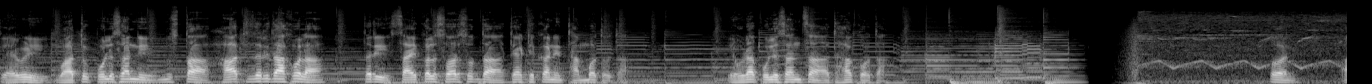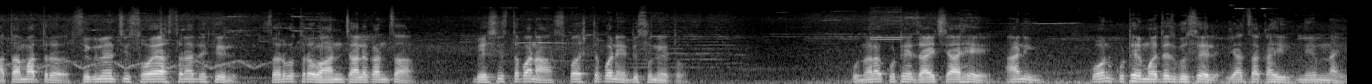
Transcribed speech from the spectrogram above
त्यावेळी वाहतूक पोलिसांनी नुसता हात जरी दाखवला तरी सायकल स्वार सुद्धा त्या ठिकाणी थांबत होता. एवढा पोलिसांचा धाक होता. पण आता मात्र सिग्नलची सोय असताना देखील सर्वत्र वाहन चालकांचा बेशिस्तपणा स्पष्टपणे दिसून येतो. कुणाला कुठे जायचे आहे आणि कोण कुठे मध्येच घुसेल याचा काही नेम नाही.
